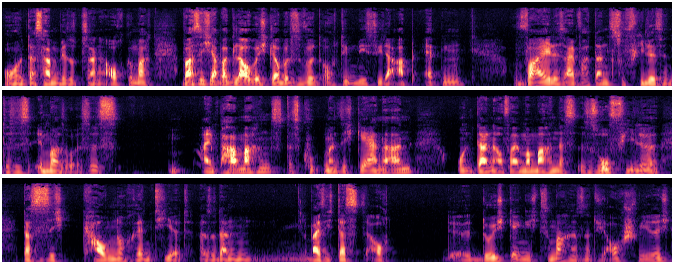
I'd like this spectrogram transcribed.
Und das haben wir sozusagen auch gemacht. Was ich aber glaube, ich glaube, das wird auch demnächst wieder abappen, weil es einfach dann zu viele sind. Das ist immer so. Es ist ein paar machen es, das guckt man sich gerne an und dann auf einmal machen das so viele, dass es sich kaum noch rentiert. Also dann weiß ich, dass auch durchgängig zu machen, ist natürlich auch schwierig,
